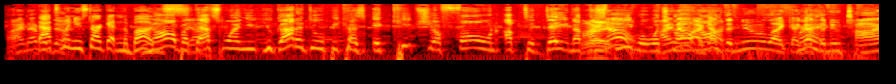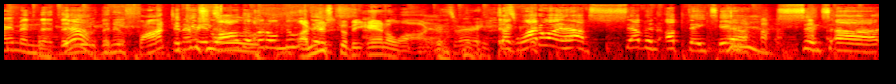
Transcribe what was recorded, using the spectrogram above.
I never. That's do when it. you start getting the bugs. No, but Yeah. that's when you, you got to do it because it keeps your phone up to date and up to I speed know. with what's I know. I got on. the new like I got the new time and the, the Yeah. new the new font it and gives you all the little new I'm things. used to the analog. It's very. It's like, why do I have seven updates here since uh,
